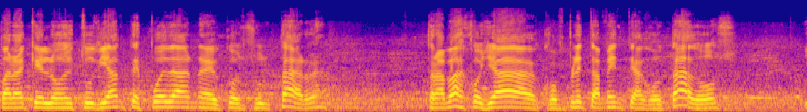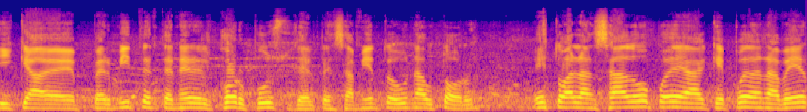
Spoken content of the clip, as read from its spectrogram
para que los estudiantes puedan eh, consultar trabajos ya completamente agotados y que eh, permiten tener el corpus del pensamiento de un autor. Esto ha lanzado pues, a que puedan haber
